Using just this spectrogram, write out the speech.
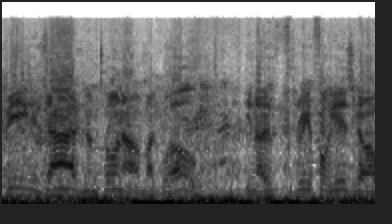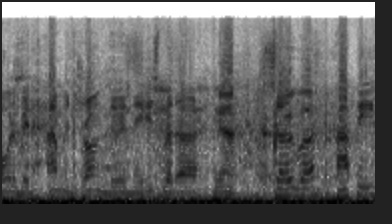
being a dad and on tour now? I'm like, well, you know, three or four years ago I would have been hammered drunk doing these, but uh, yeah. sober, happy,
